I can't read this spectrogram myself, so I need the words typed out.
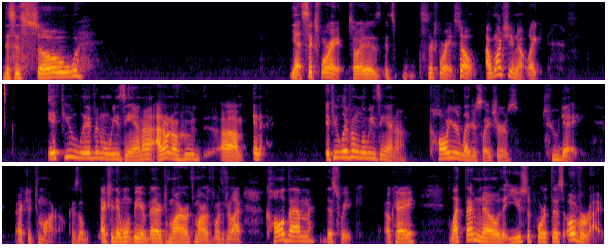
This is so yeah, 648. So it is, it's 648. So I want you to know, like, if you live in Louisiana, I don't know who um and if you live in Louisiana, call your legislatures today, or actually tomorrow, because actually they won't be there tomorrow. Tomorrow's Fourth of July. Call them this week, okay? Let them know that you support this override.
